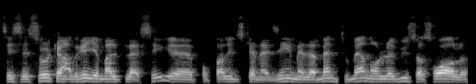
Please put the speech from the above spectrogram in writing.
c'est sûr qu'André est mal placé euh, pour parler du Canadien, mais le man-to-man, on l'a vu ce soir. Là.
